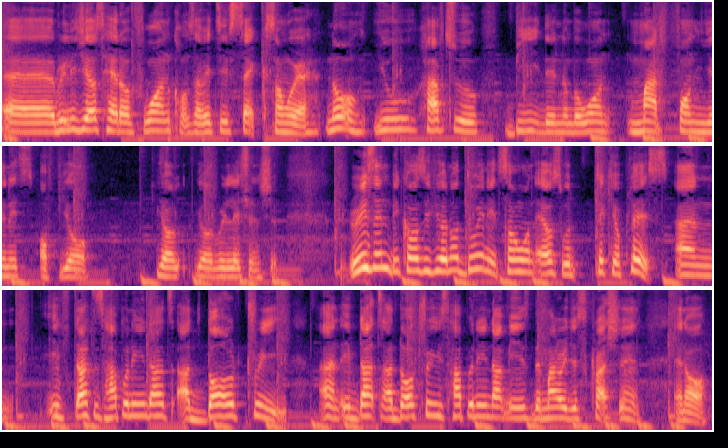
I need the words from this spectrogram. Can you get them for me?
uh, religious head of one conservative sect somewhere. No, you have to be the number one mad fun unit of your your your relationship. Reason because if you're not doing it, someone else would take your place, and if that is happening, that's adultery. And if that adultery is happening, that means the marriage is crashing and all.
